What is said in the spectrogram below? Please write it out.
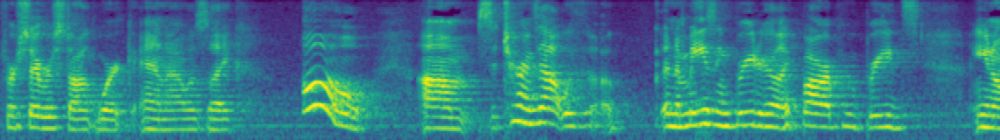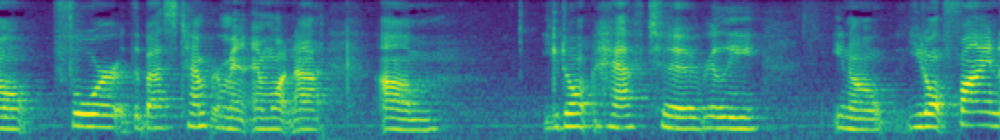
for service dog work. And I was like, oh, um, so it turns out with a, an amazing breeder like Barb who breeds, you know, for the best temperament and whatnot, um, you don't have to really you know, you don't find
